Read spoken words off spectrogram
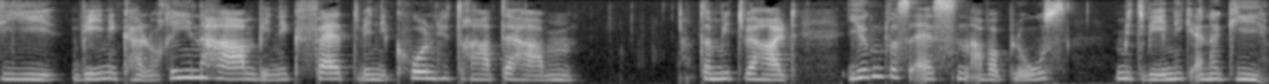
die wenig Kalorien haben, wenig Fett, wenig Kohlenhydrate haben, damit wir halt irgendwas essen, aber bloß mit wenig Energie.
